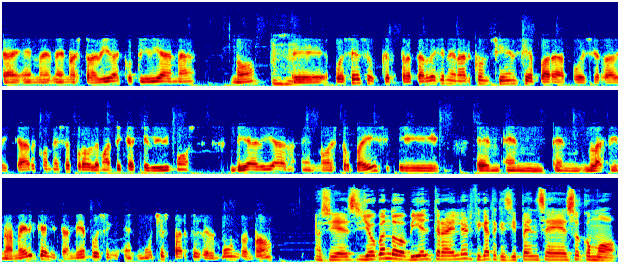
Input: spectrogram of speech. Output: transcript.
en, en nuestra vida cotidiana, ¿no? Uh -huh. eh, pues eso, tratar de generar conciencia para pues erradicar con esa problemática que vivimos día a día en nuestro país y en, en, en Latinoamérica y también pues en, en, muchas partes del mundo, ¿no? Así es, yo cuando vi el tráiler, fíjate que sí pensé eso como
